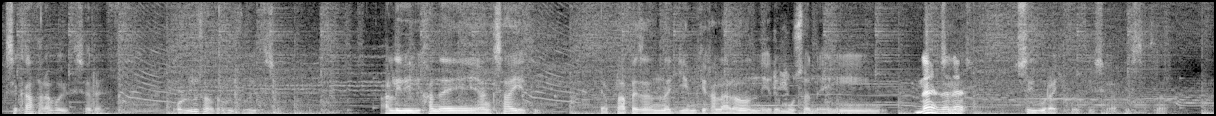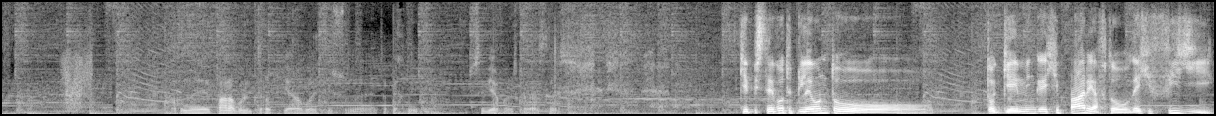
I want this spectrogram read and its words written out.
Ξεκάθαρα βοήθησε ρε. Πολλούς ανθρώπους βοήθησε. Άλλοι είχαν anxiety. Και απλά παίζανε ένα game και χαλαρώνουν, ηρεμούσαν ή... Ναι, ναι, ναι. Σίγουρα έχει βοηθήσει απίστευτα. Έχουν πάρα πολλοί τρόποι για να βοηθήσουν τα παιχνίδια σε διάφορες καταστάσεις. Και πιστεύω ότι πλέον το, το gaming έχει πάρει αυτό, έχει φύγει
